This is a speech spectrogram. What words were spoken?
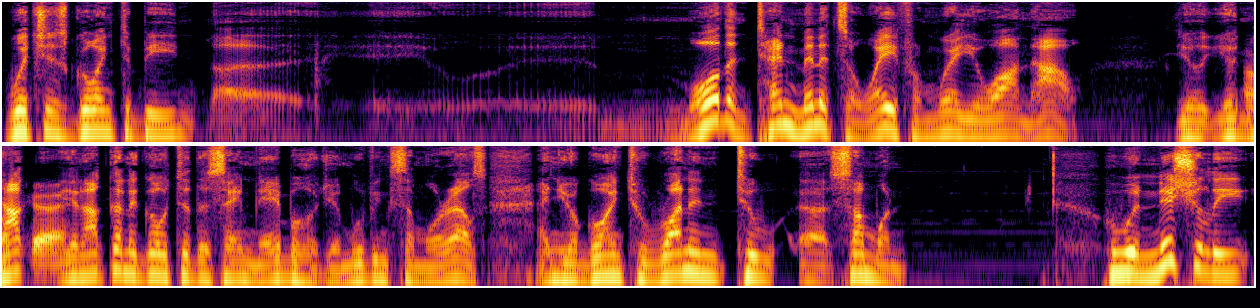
which is going to be uh, more than ten minutes away from where you are now. You, you're not Okay. you're not going to go to the same neighborhood. You're moving somewhere else, and you're going to run into uh, someone who initially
